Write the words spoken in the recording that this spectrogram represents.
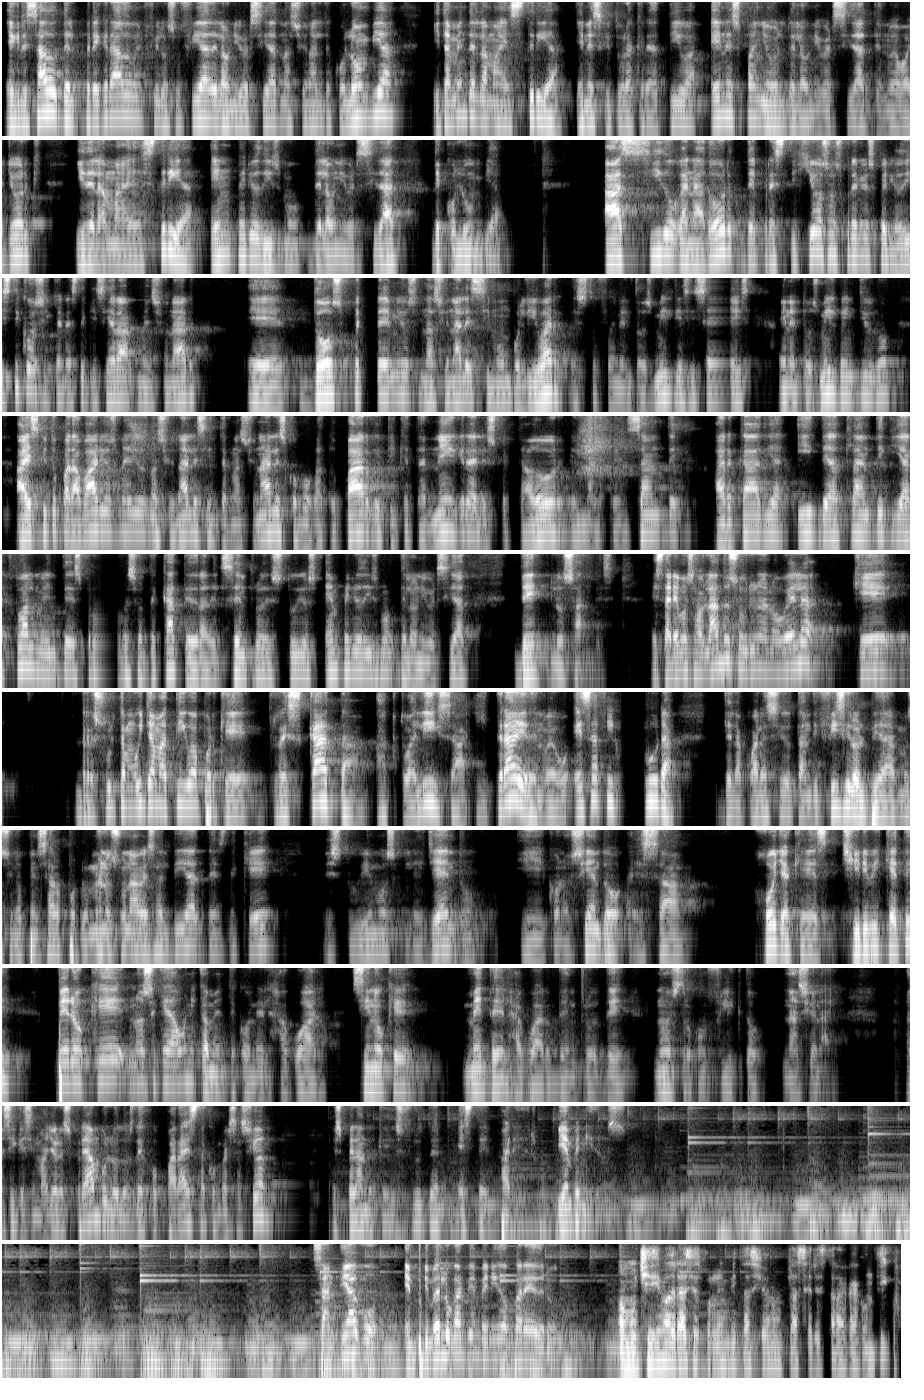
egresado del pregrado en Filosofía de la Universidad Nacional de Colombia y también de la maestría en escritura creativa en español de la Universidad de Nueva York y de la maestría en periodismo de la Universidad de Columbia. Ha sido ganador de prestigiosos premios periodísticos y que en este quisiera mencionar eh, dos premios nacionales Simón Bolívar, esto fue en el 2016, en el 2021. Ha escrito para varios medios nacionales e internacionales como Gato Pardo, Etiqueta Negra, El Espectador, El Malpensante, Arcadia y The Atlantic y actualmente es profesor de cátedra del Centro de Estudios en Periodismo de la Universidad de los Andes. Estaremos hablando sobre una novela que resulta muy llamativa porque rescata, actualiza y trae de nuevo esa figura de la cual ha sido tan difícil olvidarnos y no pensar por lo menos una vez al día desde que estuvimos leyendo y conociendo esa joya que es Chiribiquete, pero que no se queda únicamente con el jaguar, sino que mete el jaguar dentro de nuestro conflicto nacional. Así que sin mayores preámbulos, los dejo para esta conversación, esperando que disfruten este paredro. Bienvenidos. Santiago, en primer lugar, bienvenido a Paredro. muchísimas gracias por la invitación, un placer estar acá contigo.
